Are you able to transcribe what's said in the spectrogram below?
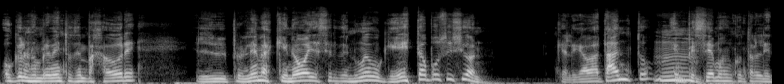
o que los nombramientos de embajadores. El problema es que no vaya a ser de nuevo que esta oposición, que alegaba tanto, Mm. empecemos a encontrarle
